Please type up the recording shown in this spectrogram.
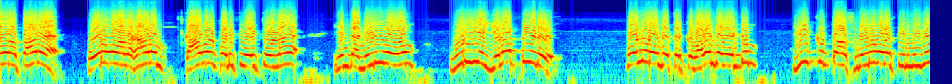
ஏறத்தாழ ஒரு மாத காலம் காவல்படுத்தி வைத்துள்ள இந்த நிறுவனம் உரிய இழப்பீடு பொதுரங்கத்திற்கு வழங்க வேண்டும். ஈக்குட்டாஸ் நிறுவனத்தின் மீது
